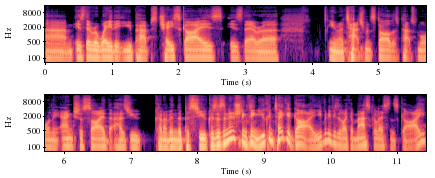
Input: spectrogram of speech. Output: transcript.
Um, is there a way that you perhaps chase guys? Is there a you know attachment style that's perhaps more on the anxious side that has you kind of in the pursuit because there's an interesting thing you can take a guy even if he's like a masculine essence guy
